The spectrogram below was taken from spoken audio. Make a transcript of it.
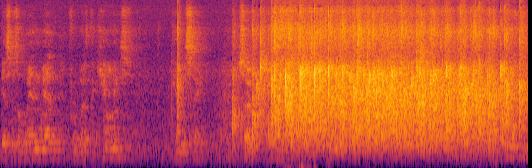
This is a win-win for both the counties and the state. So, we we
